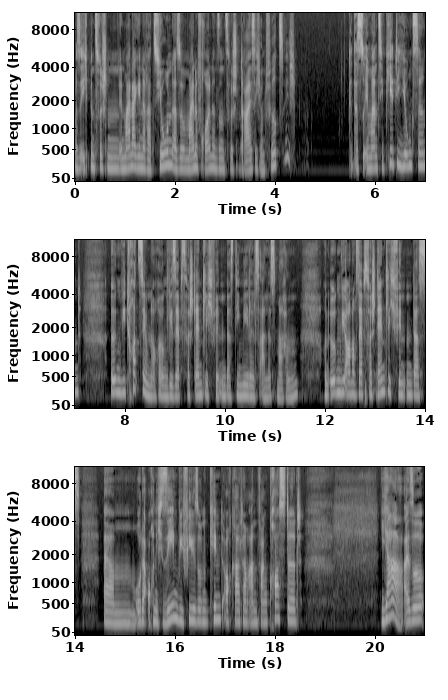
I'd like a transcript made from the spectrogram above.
also ich bin zwischen, in meiner Generation, also meine Freundinnen sind zwischen 30 und 40 dass so emanzipiert die Jungs sind, irgendwie trotzdem noch irgendwie selbstverständlich finden, dass die Mädels alles machen und irgendwie auch noch selbstverständlich finden, dass ähm, oder auch nicht sehen, wie viel so ein Kind auch gerade am Anfang kostet. Ja, also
